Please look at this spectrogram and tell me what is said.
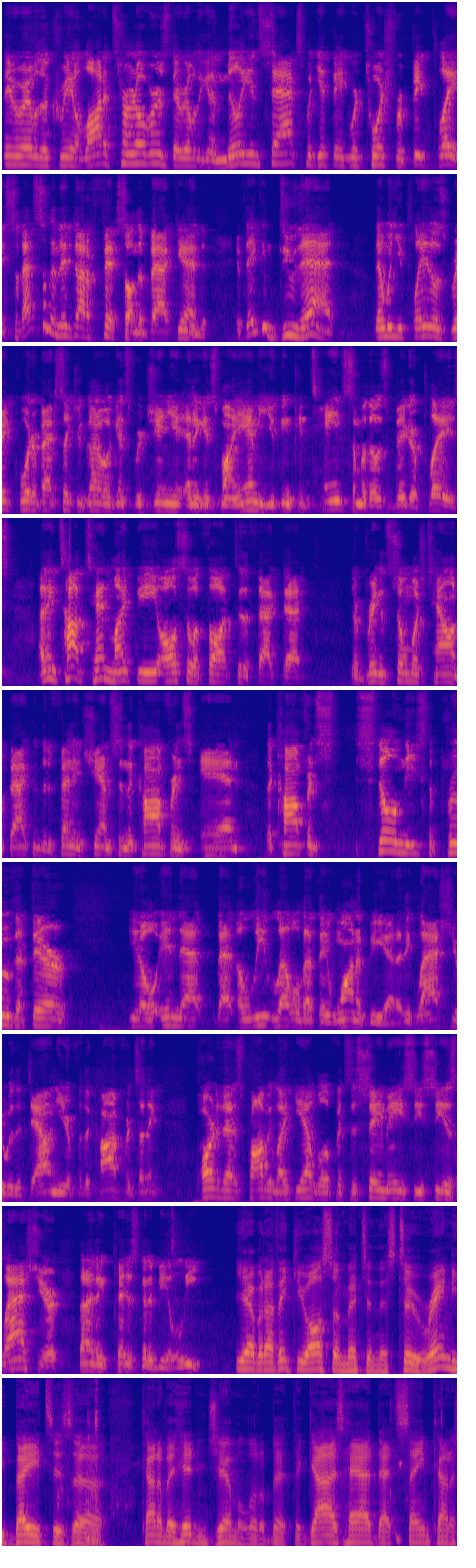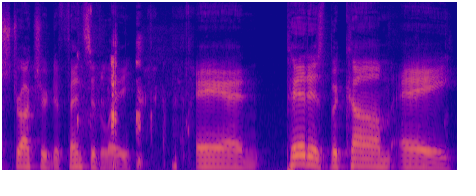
They were able to create a lot of turnovers. They were able to get a million sacks, but yet they were torched for big plays. So that's something they've got to fix on the back end. If they can do that, then when you play those great quarterbacks like you're going to against Virginia and against Miami, you can contain some of those bigger plays. I think top 10 might be also a thought to the fact that they're bringing so much talent back to the defending champs in the conference, and the conference still needs to prove that they're you know, in that that elite level that they want to be at. I think last year was a down year for the conference. I think part of that is probably like, yeah, well, if it's the same ACC as last year, then I think Pitt is going to be elite. Yeah, but I think you also mentioned this too. Randy Bates is a kind of a hidden gem a little bit. The guys had that same kind of structure defensively, and Pitt has become a.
